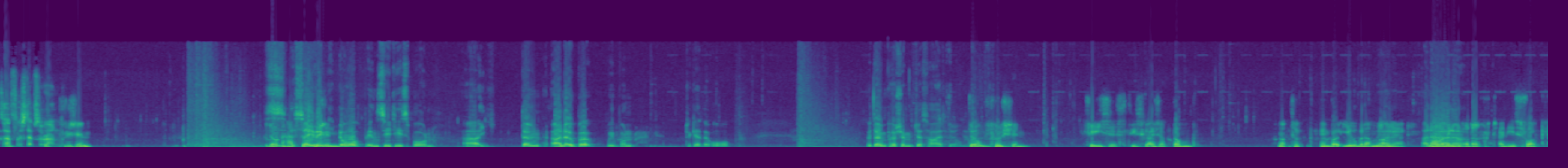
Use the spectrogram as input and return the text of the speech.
is that footsteps around? Push in. You don't have saving push in. In CT spawn. Uh, don't. I know, but we want to get the AWP. But don't push him. Just hide. Don't push him. Jesus, these guys are dumb. Not talking about you, but that maniac. I know, Or I the know. other Chinese fuck.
